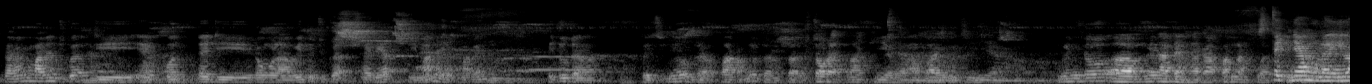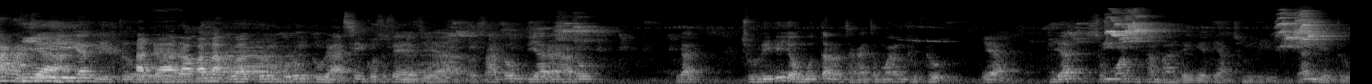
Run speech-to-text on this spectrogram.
sekarang kemarin juga di airport eh di Rongolawi itu juga saya lihat di mana ya kemarin itu udah basicnya udah pakemnya udah, udah coret lagi ya apa itu Ji Iya. mungkin itu eh, mungkin ada harapan lah buat Sticknya mulai hilang lagi Iya. kan gitu. ada harapan lah buat burung-burung durasi khususnya ya ya ya terus satu biar anu enggak juri ini ya muter jangan cuma duduk ya biar semua bisa bandingin tiap juri kan gitu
